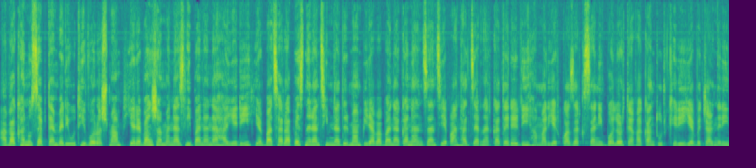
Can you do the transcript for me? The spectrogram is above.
Ավականու սեպտեմբերի 8-ի որոշմամբ Երևան ժամանած Լիբանանահայերի եւ բացառապես նրանց հիմնադրման իրավաբանական անձանց եւ անհատ ձեռնարկատերերի համար 2020-ի բոլոր տեղական турքերի եւ վճարների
